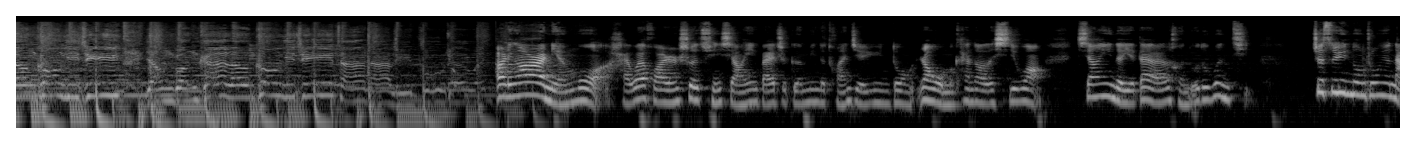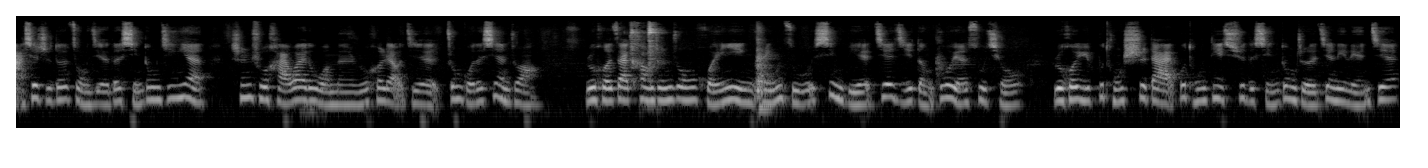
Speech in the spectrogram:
朗空一击，阳光开朗空一击，他那里铺的文。二零二二年末，海外华人社群响应白纸革命的团结运动，让我们看到了希望，相应的也带来了很多的问题。这次运动中有哪些值得总结的行动经验？身处海外的我们如何了解中国的现状？如何在抗争中回应民族、性别、阶级等多元诉求？如何与不同世代、不同地区的行动者建立连接？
